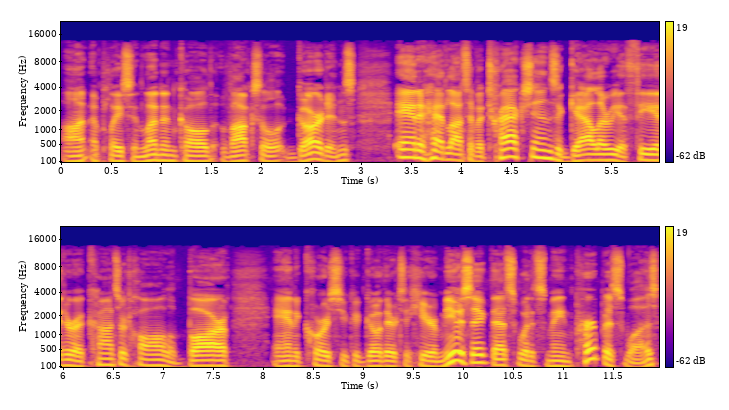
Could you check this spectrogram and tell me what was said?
on a place in London called Vauxhall Gardens. And it had lots of attractions a gallery, a theater, a concert hall, a bar. And of course, you could go there to hear music. That's what its main purpose was.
